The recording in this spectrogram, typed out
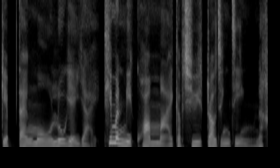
เก็บแตงโมลูกใหญ่ ๆ ที่มันมีความหมายกับชีวิตเราจริง ๆ นะคะ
